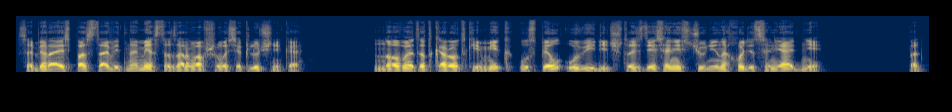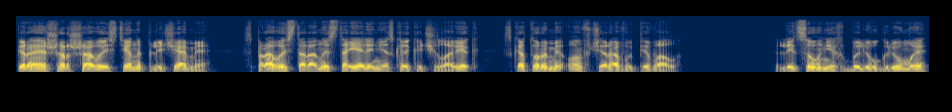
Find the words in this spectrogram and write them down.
собираясь поставить на место взорвавшегося ключника. Но в этот короткий миг успел увидеть, что здесь они с Чуни находятся не одни. Подпирая шершавые стены плечами, с правой стороны стояли несколько человек, с которыми он вчера выпивал. Лица у них были угрюмы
